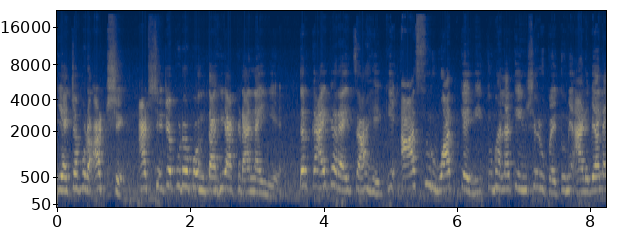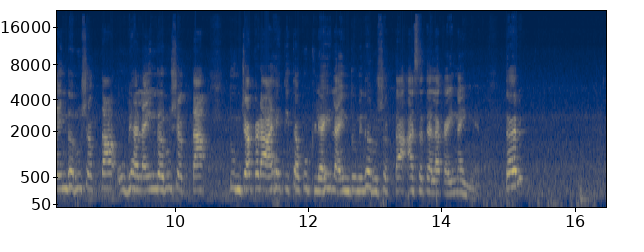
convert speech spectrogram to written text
याच्या पुढं आठशे. आठशेच्या पुढं कोणताही आकडा नाहीये. तर काय करायचं आहे की आज सुरुवात केली तुम्हाला तीनशे रुपये. तुम्ही आडव्या लाईन धरू शकता उभ्या लाईन धरू शकता. तुमच्याकडं आहे तिथं कुठल्याही लाईन तुम्ही धरू शकता असं त्याला काही नाही आहे तर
